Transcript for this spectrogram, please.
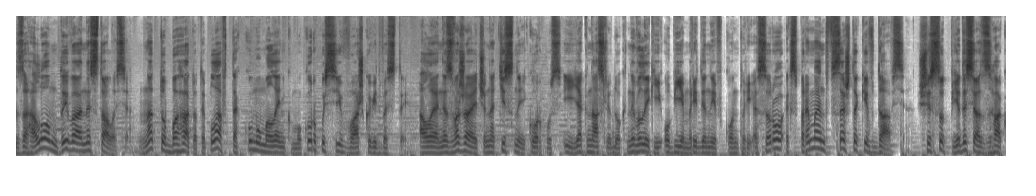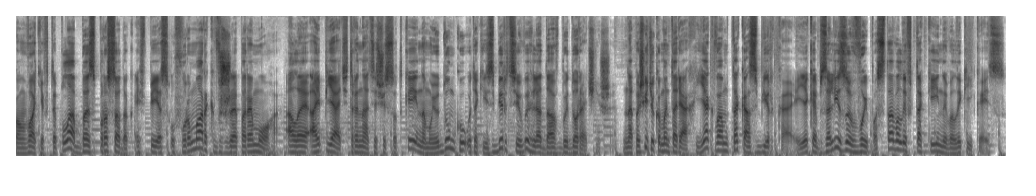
Загалом дива не сталося. Надто багато тепла в такому маленькому корпусі важко відвести. Але незважаючи на тісний корпус і як наслідок невеликий об'єм рідини в контурі СРО, експеримент все ж таки вдався. 650 з гаком ватів тепла без просадок FPS у фурмарк вже перемога. Але i5 13600K, на мою думку, у такій збірці виглядав би доречніше. Напишіть у коментарях, як вам така збірка, яке б залізо ви поставили в такий невеликий кейс.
